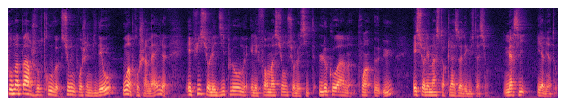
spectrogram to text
Pour ma part, je vous retrouve sur une prochaine vidéo ou un prochain mail, et puis sur les diplômes et les formations sur le site lecoam.eu et sur les masterclass de la dégustation. Merci et à bientôt.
